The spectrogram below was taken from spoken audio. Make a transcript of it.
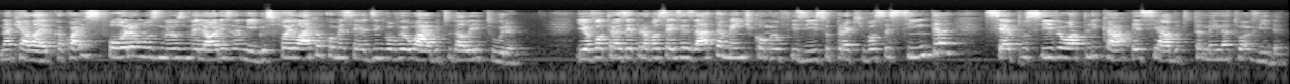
naquela época? Quais foram os meus melhores amigos? Foi lá que eu comecei a desenvolver o hábito da leitura. E eu vou trazer para vocês exatamente como eu fiz isso para que você sinta se é possível aplicar esse hábito também na tua vida.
